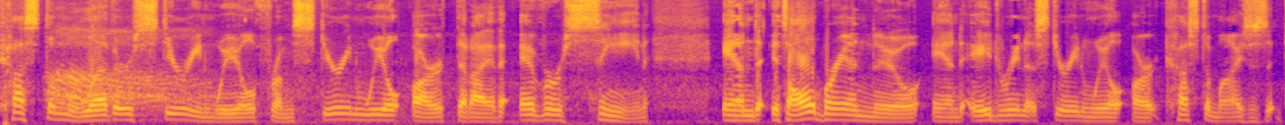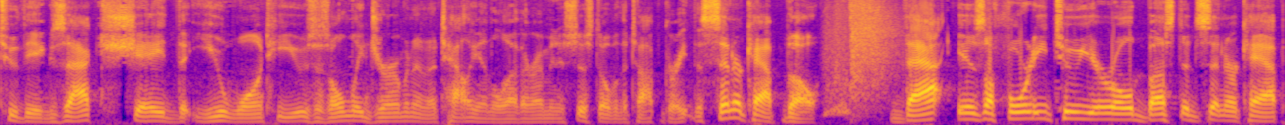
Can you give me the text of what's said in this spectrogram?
custom leather steering wheel from Steering Wheel Art that I have ever seen. And it's all brand new, and Adrian at Steering Wheel Art customizes it to the exact shade that you want. He uses only German and Italian leather. I mean, it's just over the top great. The center cap, though, that is a 42 year old busted center cap.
